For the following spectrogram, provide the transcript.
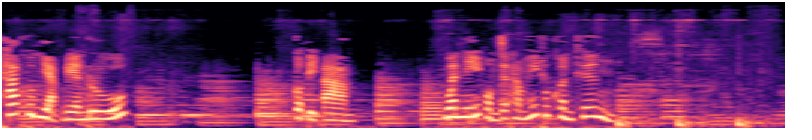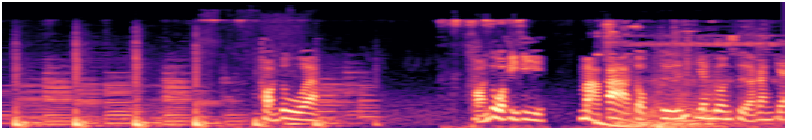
ถ้าคุณอยากเรียนรู้ กดติดตาม วันนี้ผมจะทำให้ทุกคนทึ่ง ถอนตัว ถอนตัวทีทีหมาป่าตกพื้นยังโดนเสือรังแก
